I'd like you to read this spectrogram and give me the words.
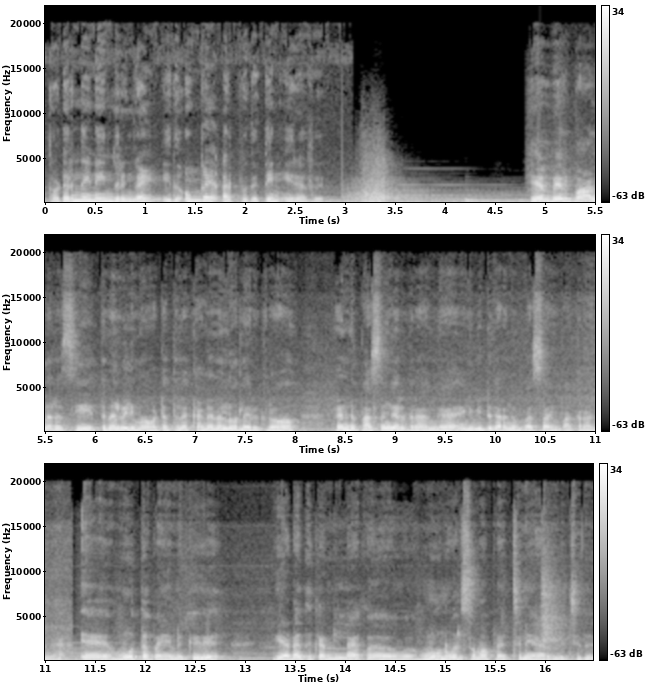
தொடர்ந்து இணைந்திருங்கள் இது உங்கள் அற்புதத்தின் இரவு. என் பேர் பாலரசி திருநெல்வேலி மாவட்டத்தில் கண்ணநல்லூரில் இருக்கிறோம். ரெண்டு பசங்க இருக்கிறாங்க. எங்கள் வீட்டுக்காரங்க விவசாயம் பார்க்குறாங்க மூத்த பையனுக்கு இடது கண்ணில் மூணு வருஷமாக பிரச்சனையாக இருந்துச்சுது.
